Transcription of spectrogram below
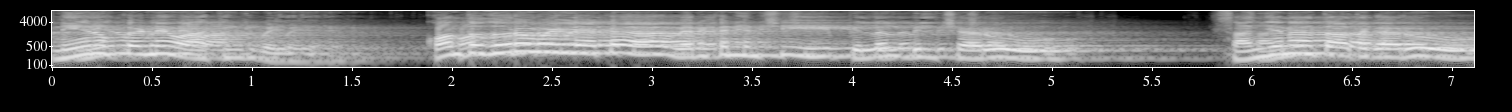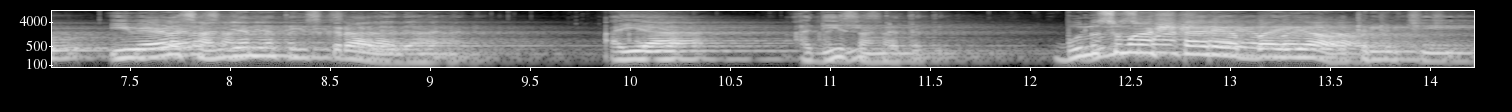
నేనొక్కడనే వాకింగ్కి బయలుదేరాను. కొంత దూరం వెళ్ళాక వెనక నుంచి పిల్లలు పిలిచారు సంజనా తాతగారు ఈవేళ సంజన్న తీసుకురాలేదా? అని. అయ్యా అది సంగతి బులుసు మాస్టారి అబ్బాయిగా అవతరించి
